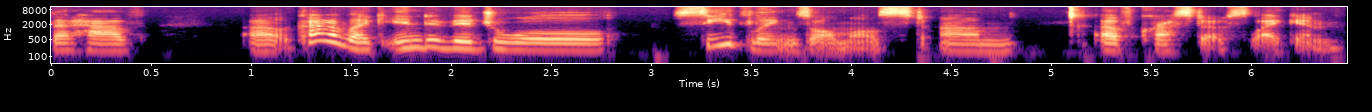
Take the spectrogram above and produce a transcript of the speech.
that have uh, kind of like individual seedlings almost um, of crustose lichen.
